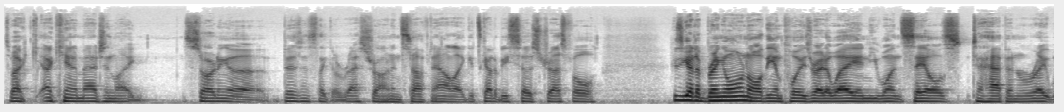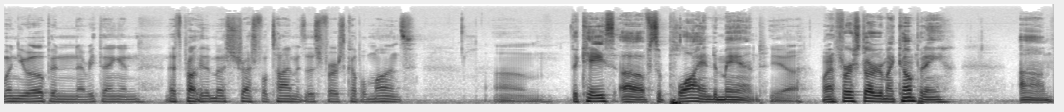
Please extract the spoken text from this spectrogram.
So I, I can't imagine like starting a business like a restaurant and stuff now. Like it's got to be so stressful because you got to bring on all the employees right away and you want sales to happen right when you open and everything and that's probably the most stressful time is those first couple months. Um, the case of supply and demand. Yeah. When i first started my company um,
